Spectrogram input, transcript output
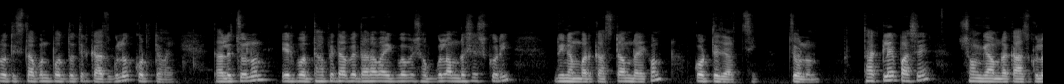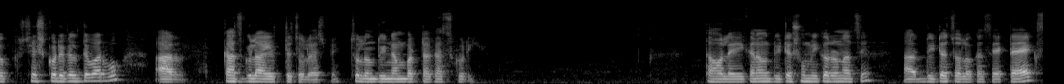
প্রতিস্থাপন পদ্ধতির কাজগুলো করতে হয়। তাহলে চলুন, এরপর ধাপে ধাপে ধারাবাহিকভাবে সবগুলো আমরা শেষ করি। দুই নাম্বার কাজটা আমরা এখন করতে যাচ্ছি। চলুন, থাকলে পাশে সঙ্গে আমরা কাজগুলো শেষ করে ফেলতে পারব আর কাজগুলো আয়ত্তে চলে আসবে। চলুন, দুই নাম্বারটা কাজ করি। তাহলে এখানেও দুইটা সমীকরণ আছে, আর দুইটা চলক আছে, একটা এক্স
